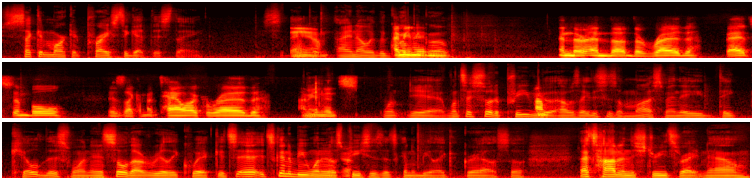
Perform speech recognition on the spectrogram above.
second market price to get this thing. Damn. I know the. I mean, and- grump. and the and the the red bat symbol is like a metallic red. I mean, it's yeah, once I saw the preview, I was like, this is a must, man. They they killed this one, and it sold out really quick. It's uh, it's gonna be one of those Yeah. pieces that's gonna be like a grail. So that's hot in the streets right now.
